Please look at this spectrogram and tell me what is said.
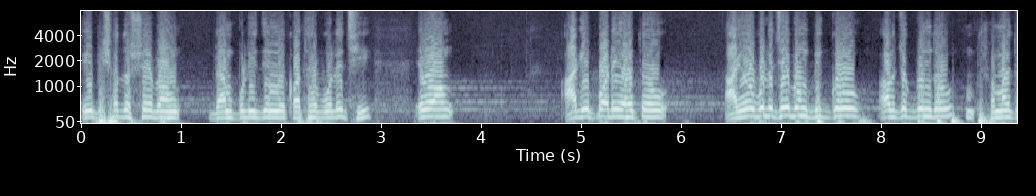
ইউপি সদস্য এবং গ্রাম পুলিশদের নিয়ে কথা বলেছি এবং আগে পরে হয়তো আগেও বলেছে এবং বিজ্ঞ আলোচকবৃন্দ, সম্মানিত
